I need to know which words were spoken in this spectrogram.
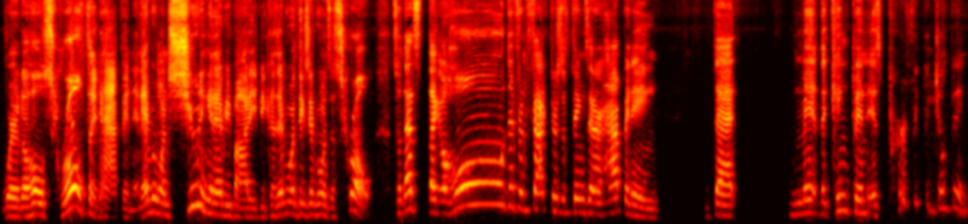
where the whole Skrull thing happened, and everyone's shooting at everybody because everyone thinks everyone's a Skrull. So that's like a whole different factors of things that are happening that man, the Kingpin is perfect to jump in.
